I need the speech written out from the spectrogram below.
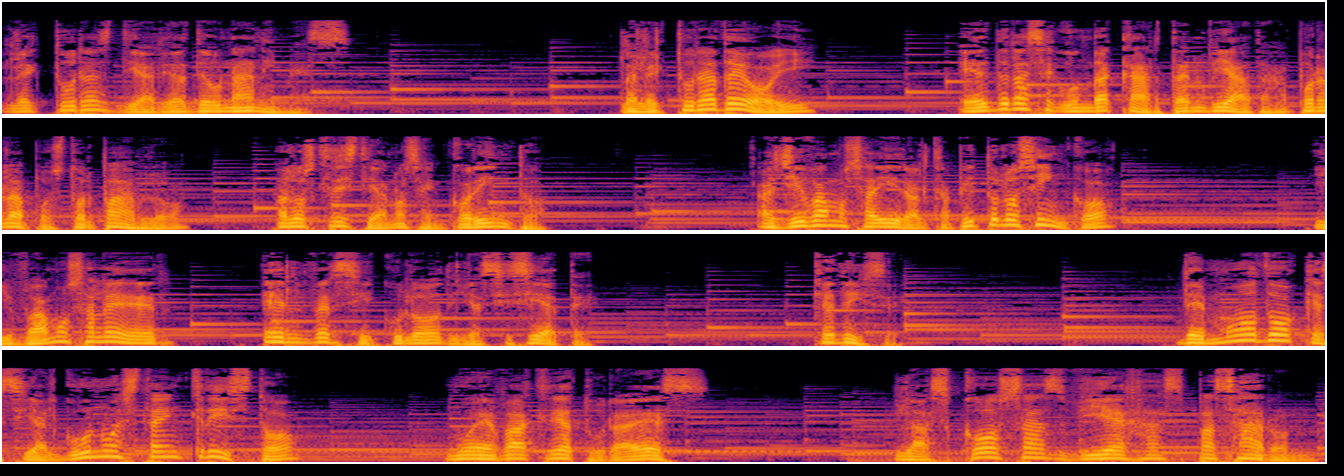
Lecturas Diarias de Unánimes. La lectura de hoy es de la segunda carta enviada por el apóstol Pablo a los cristianos en Corinto. Allí vamos a ir al capítulo 5 y vamos a leer el versículo 17, que dice, De modo que si alguno está en Cristo, nueva criatura es. Las cosas viejas pasaron,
